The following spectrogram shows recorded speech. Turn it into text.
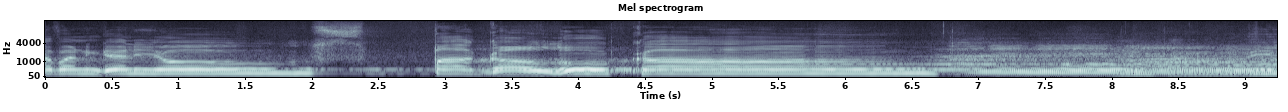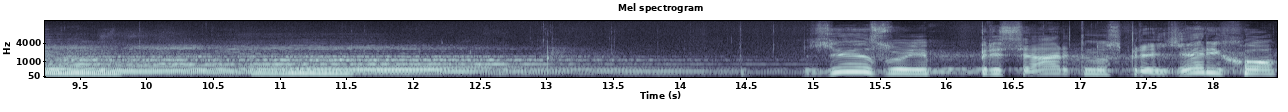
Evangelijos pagal Luką. Jėzui prisartinus prie Jericho,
